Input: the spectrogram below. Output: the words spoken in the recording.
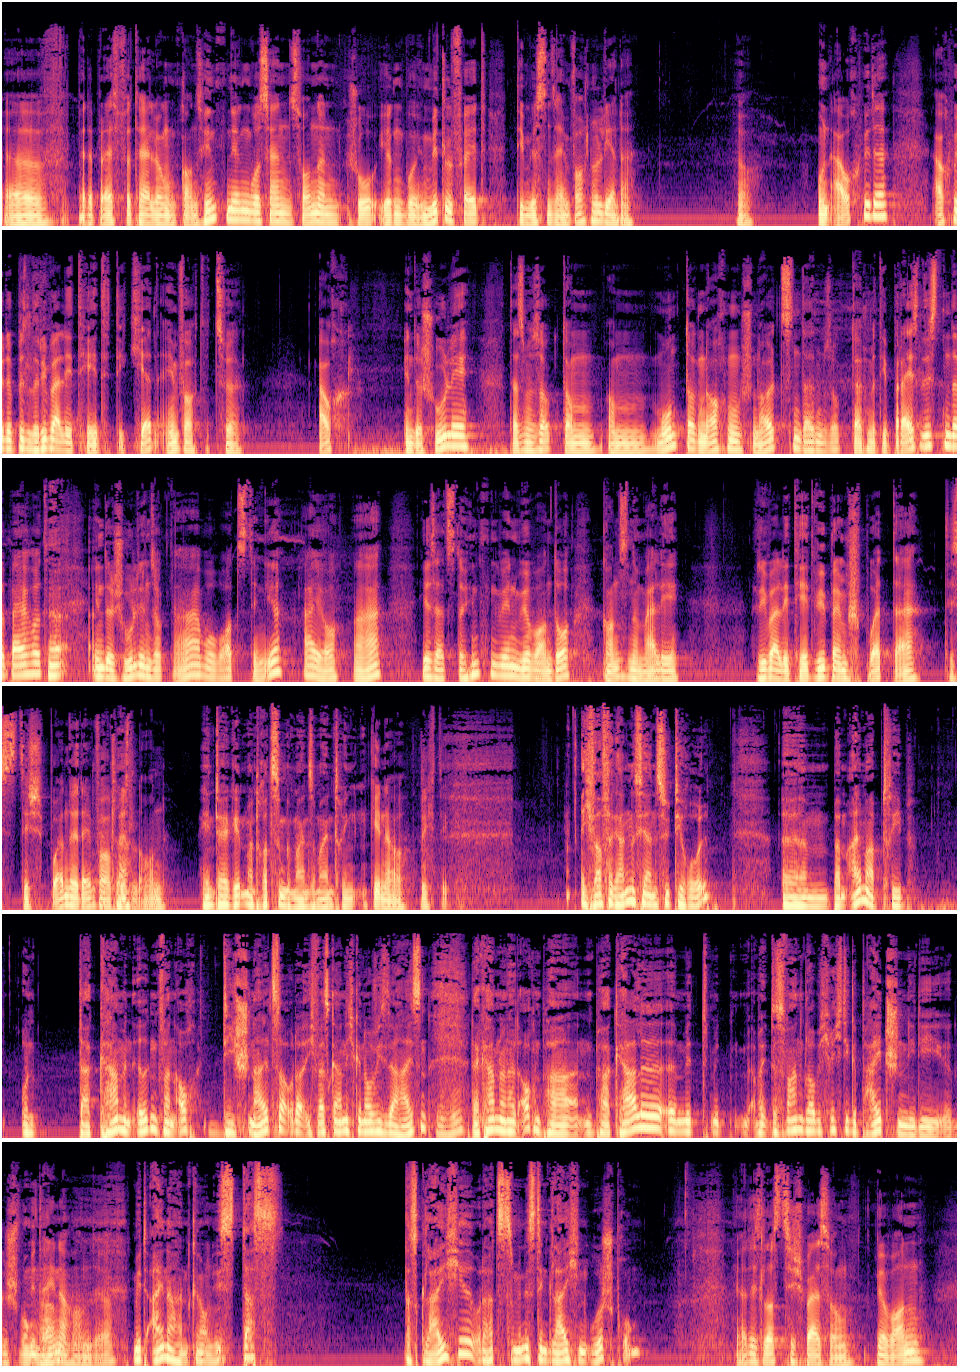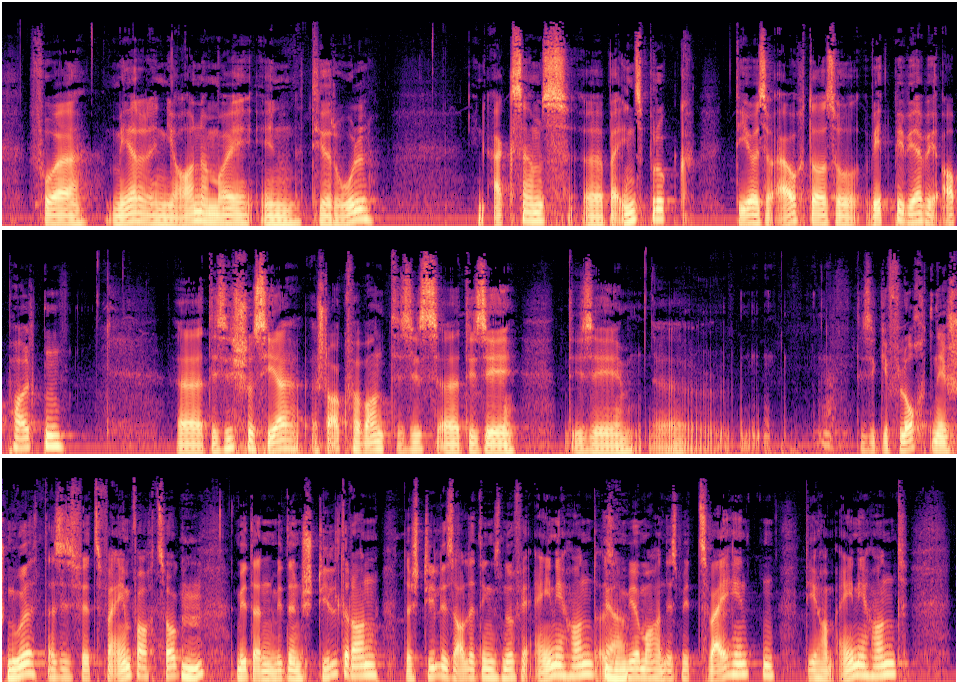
äh, bei der Preisverteilung ganz hinten irgendwo sein, sondern schon irgendwo im Mittelfeld, die müssen es einfach nur lernen. Ja. Und auch wieder, auch wieder ein bisschen Rivalität, die gehört einfach dazu. Auch in der Schule, dass man sagt, am, am Montag nach dem Schnalzen, dass man sagt, dass man die Preislisten dabei hat, ja. in der Schule und sagt, ah, wo wart's denn ihr? Ah ja, aha ihr seid da hinten gewesen, wir waren da. Ganz normale Rivalität wie beim Sport da. Das, das spornt halt einfach ja, ein bisschen an. Hinterher geht man trotzdem gemeinsam ein Trinken. Genau, richtig. Ich war vergangenes Jahr in Südtirol ähm, beim Almabtrieb und da kamen irgendwann auch die Schnalzer oder ich weiß gar nicht genau, wie sie da heißen. Mhm. Da kamen dann halt auch ein paar ein paar Kerle äh, mit mit aber das waren glaube ich richtige Peitschen, die die äh, geschwungen mit haben. Mit einer Hand, ja. Mit einer Hand, genau. Mhm. Ist das das gleiche oder hat es zumindest den gleichen Ursprung? Ja, das lässt sich schwer sagen. Wir waren vor mehreren Jahren einmal in Tirol, in Axams äh, bei Innsbruck, die also auch da so Wettbewerbe abhalten äh, das ist schon sehr stark verwandt. Das ist äh, diese, diese, äh, diese geflochtene Schnur, das ist jetzt vereinfacht sage, mhm. mit einem mit einem Stiel dran. Der Stiel ist allerdings nur für eine Hand. Also ja. wir machen das mit zwei Händen, die haben eine Hand.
